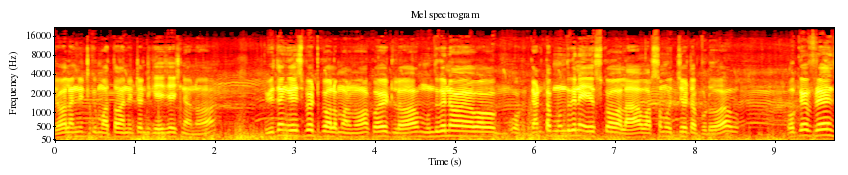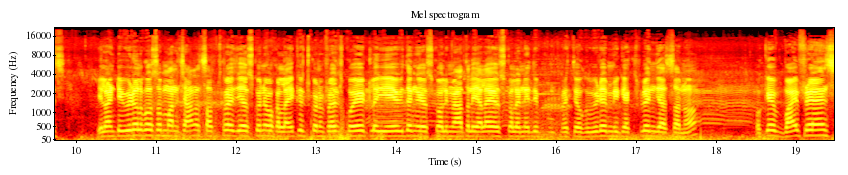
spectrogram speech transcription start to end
జోలన్నిటికీ మొత్తం అన్నింటికి వేసేసినాను. ఈ విధంగా వేసి పెట్టుకోవాలి మనము కోయిట్లో. ముందుగానే ఒక గంట ముందుగానే వేసుకోవాలా వర్షం వచ్చేటప్పుడు. ఓకే ఫ్రెండ్స్ ఇలాంటి వీడియోల కోసం మన ఛానల్ సబ్స్క్రైబ్ చేసుకొని ఒక లైక్ ఇచ్చుకోండి ఫ్రెండ్స్ కోయిట్లో ఏ విధంగా వేసుకోవాలి మేతలు ఎలా వేసుకోవాలి అనేది ప్రతి ఒక్క వీడియో మీకు ఎక్స్ప్లెయిన్ చేస్తాను. Okay bye friends.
